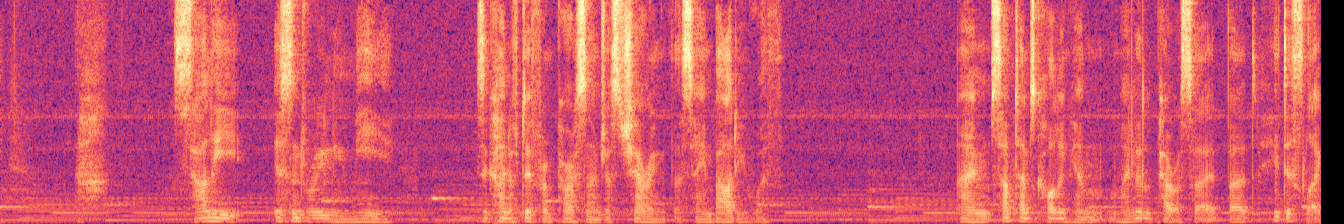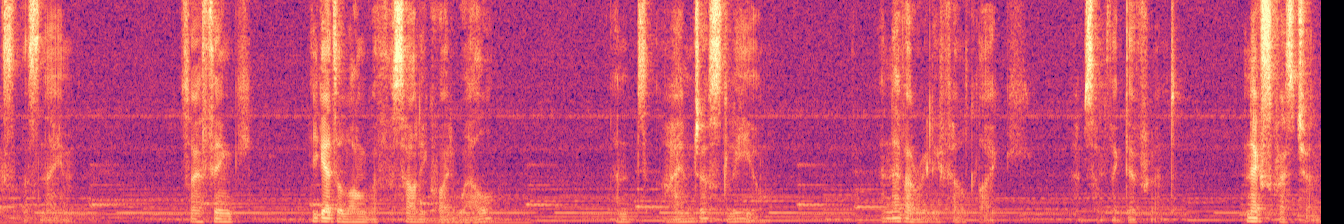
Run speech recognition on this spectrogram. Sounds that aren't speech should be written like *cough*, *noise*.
*sighs* Sully isn't really me. He's a kind of different person I'm just sharing the same body with. I'm sometimes calling him my little parasite, but he dislikes this name. So I think he gets along with Sully quite well. And I'm just Liu. I never really felt like I'm something different. Next question.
